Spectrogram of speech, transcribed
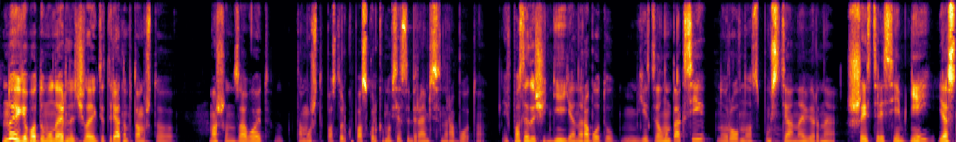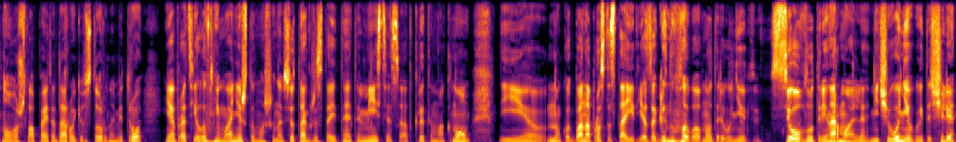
Ну, и я подумала, наверное, человек где-то рядом, потому что машину заводит, потому что постольку, поскольку мы все собираемся на работу. И в последующие дни я на работу ездила на такси, но ровно спустя, наверное, 6 или 7 дней я снова шла по этой дороге в сторону метро и обратила внимание, что машина все так же стоит на этом месте с открытым окном, и, э, ну, как бы она просто стоит. Я заглянула вовнутрь, у нее все внутри нормально, ничего не вытащили.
